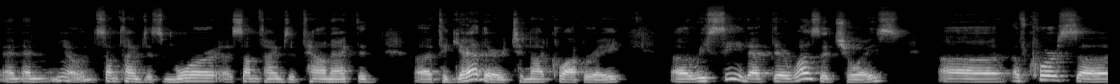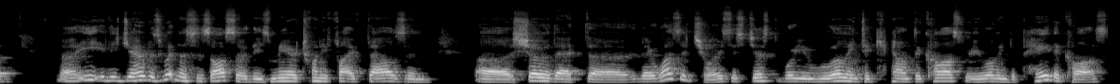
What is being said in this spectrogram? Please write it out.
and and you know sometimes it's more uh, sometimes the town acted uh, together to not cooperate. Uh, we see that there was a choice. Uh, of course uh, uh, the jehovah's witnesses also these mere 25000 show that there was a choice. It's just were you willing to count the cost? Were you willing to pay the cost?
